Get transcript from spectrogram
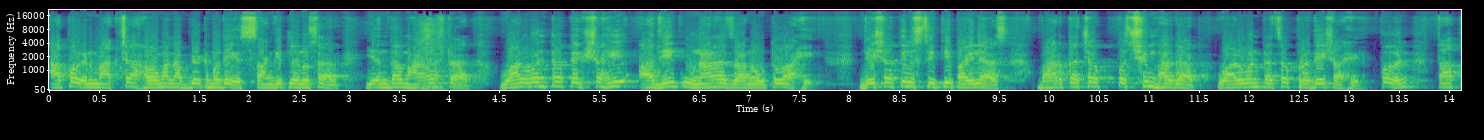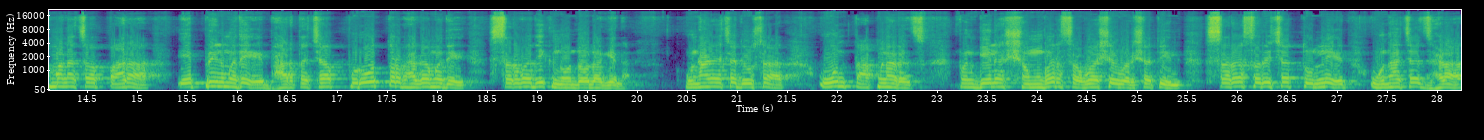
आपण मागच्या हवामान अपडेटमध्ये सांगितल्यानुसार यंदा महाराष्ट्रात वाळवंटापेक्षाही अधिक उन्हाळा जाणवतो आहे. देशातील स्थिती पाहिल्यास भारताच्या पश्चिम भागात वाळवंटाचा प्रदेश आहे. पण तापमानाचा पारा एप्रिलमध्ये भारताच्या पूर्वोत्तर भागामध्ये सर्वाधिक नोंदवला गेला. उन्हाळ्याच्या दिवसात ऊन तापणारच पण गेल्या शंभर सव्वाशे वर्षातील सरासरीच्या तुलनेत उन्हाच्या झळा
